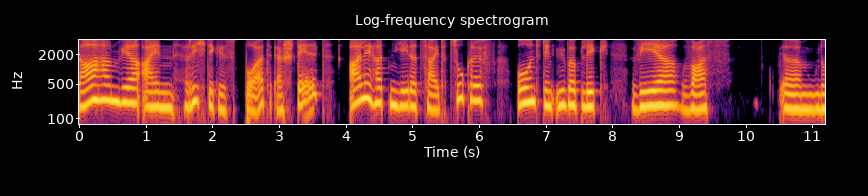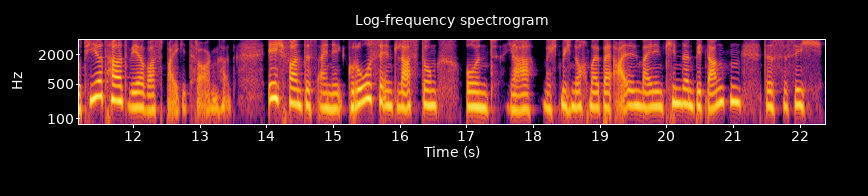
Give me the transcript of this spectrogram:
Da haben wir ein richtiges Board erstellt, alle hatten jederzeit Zugriff und den Überblick, wer was ähm, notiert hat, wer was beigetragen hat. Ich fand es eine große Entlastung und ja, möchte mich nochmal bei allen meinen Kindern bedanken, dass sie sich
